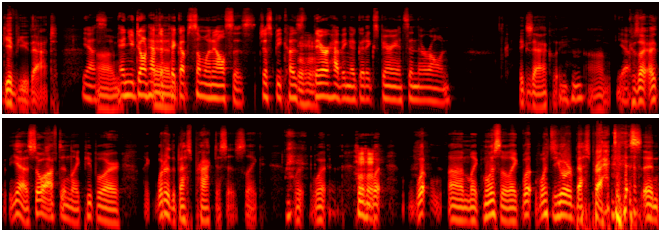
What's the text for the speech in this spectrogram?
give you that. Yes. Um, and you don't have to pick up someone else's just because Mhm. they're having a good experience in their own. Exactly. Mhm. Um, Yeah. Because I, I, yeah, so often like people are like, what are the best practices? Like, what, what, what, what, um, like Melissa, like what, what's your best practice? And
